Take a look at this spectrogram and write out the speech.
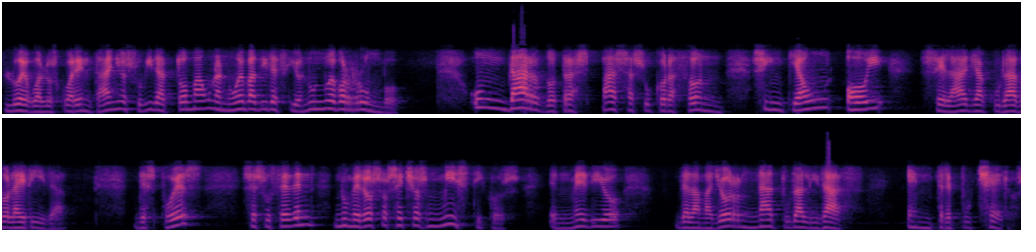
Luego, a los cuarenta años, su vida toma una nueva dirección, un nuevo rumbo. Un dardo traspasa su corazón sin que aún hoy se la haya curado la herida. Después se suceden numerosos hechos místicos en medio de la mayor naturalidad, entre pucheros.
